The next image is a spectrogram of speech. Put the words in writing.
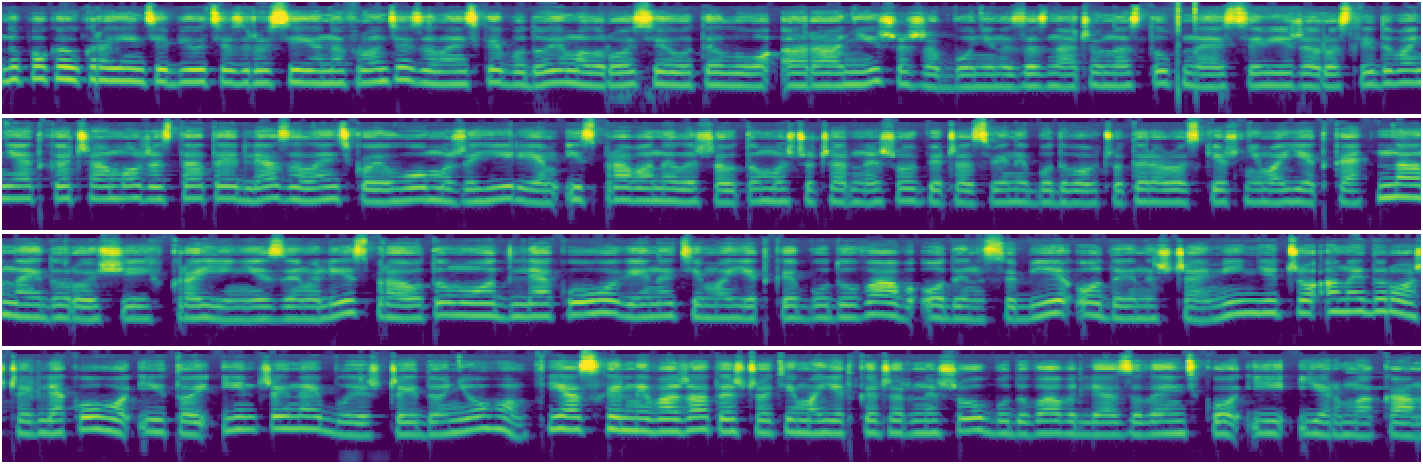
Допоки українці б'ються з Росією на фронті, Зеленський будує Малоросію у тилу. А раніше Жабунін зазначив наступне свіже розслідування ткача може стати для Зеленського його межигір'ям. І справа не лише в тому, що Чернишов під час війни будував чотири розкішні маєтки на найдорожчій в країні землі. Справа в тому, для кого він ці маєтки будував один собі, один ще Міндічу, а найдорожчий для кого і той інший найближчий до нього. Я схильний вважати, що ті маєтки Чернишов будував для Зеленського і Єрмака,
